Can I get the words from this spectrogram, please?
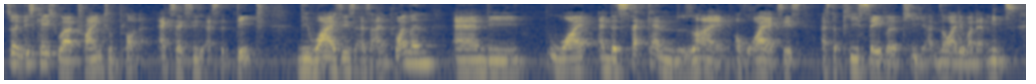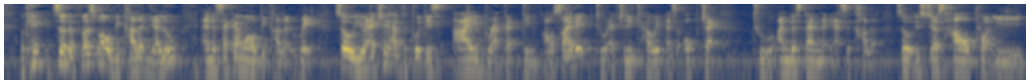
So in this case, we're trying to plot the x-axis as the date, the y-axis as our employment, and the y and the second line of y-axis as the P saver T. I have no idea what that means. Okay, so the first one will be colored yellow and the second one will be colored red. So you actually have to put this I bracket thing outside it to actually tell it as an object to understand it as a color. So it's just how Plotly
